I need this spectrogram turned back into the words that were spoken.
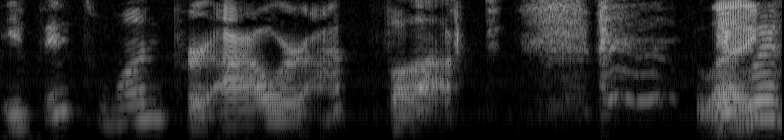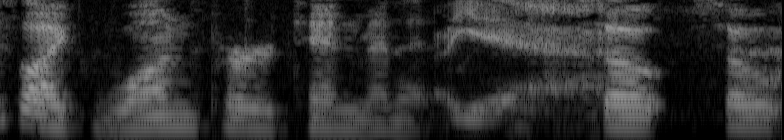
if it's one per hour, I'm fucked. like, it was like one per ten minutes. yeah. So so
